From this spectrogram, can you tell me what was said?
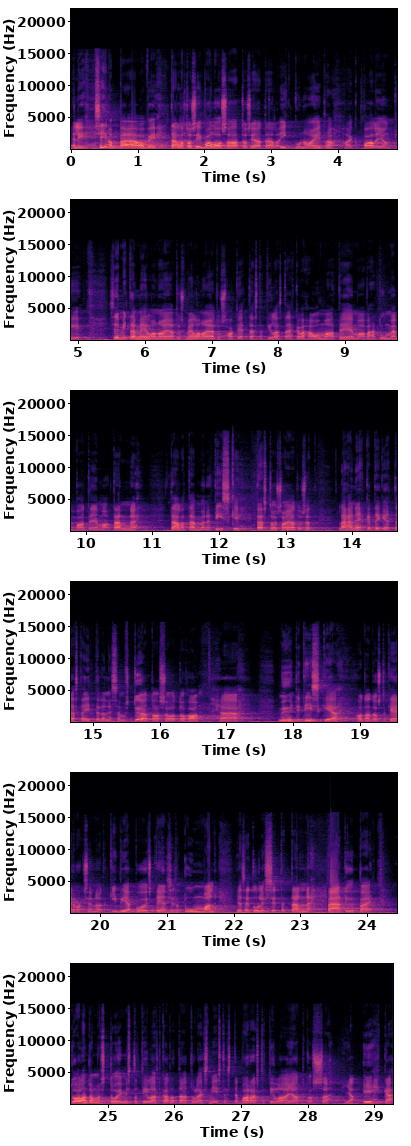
Eli siinä on pääovi, täällä on tosi valosaa, tosiaan täällä on ikkunoita aika paljonkin. Se mitä meillä on ajatus, meillä on ajatus hakea tästä tilasta ehkä vähän omaa teemaa, vähän tummempaa teemaa tänne täällä on tämmönen tiski. Tästä olisi ajatus, että lähden ehkä tekemään tästä itselleni semmoista työtasoa tuohon myyntitiskiä, otan tuosta kerroksen noita kiviä pois, teen siitä tumman ja se tulisi sitten tänne päätyy päin. Tuolla on tuommoiset toimistotilat, katsotaan tuleeko niistä sitten varastotilaa jatkossa ja ehkä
